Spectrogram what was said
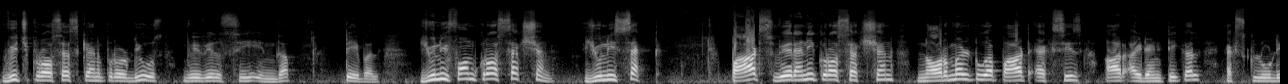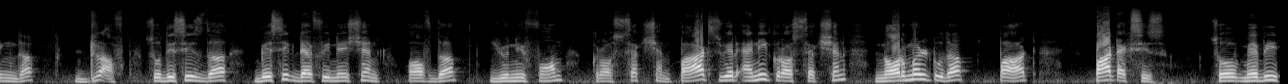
which process can produce we will see in the table. Uniform cross section unisect parts where any cross section normal to a part axis are identical excluding the draft. So, this is the basic definition of the uniform cross section parts where any cross section normal to the part part axis. So, maybe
